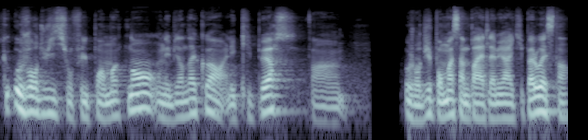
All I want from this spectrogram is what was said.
Parce qu'aujourd'hui, si on fait le point maintenant, on est bien d'accord. Les Clippers, enfin, aujourd'hui, pour moi, ça me paraît être la meilleure équipe à l'Ouest, hein,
